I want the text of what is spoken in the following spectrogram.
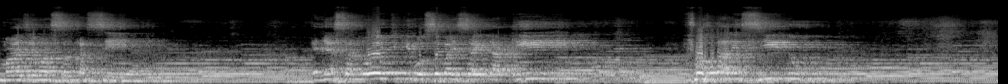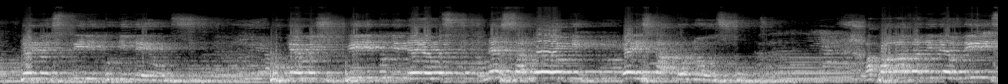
Mas é uma santa ceia. É nessa noite que você vai sair daqui fortalecido pelo Espírito de Deus. Porque o Espírito de Deus, nessa noite, Ele está conosco. A palavra de Deus diz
